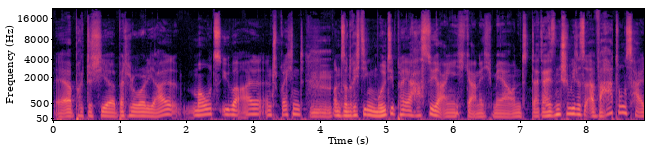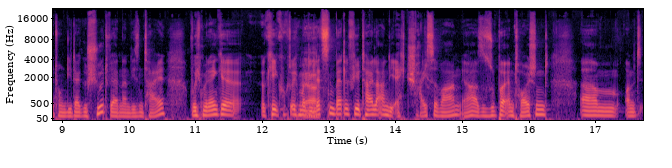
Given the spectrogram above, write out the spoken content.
äh, praktisch hier Battle Royale-Modes überall entsprechend. Und so einen richtigen Multiplayer hast du ja eigentlich gar nicht mehr. Und da, da sind schon wieder so Erwartungshaltungen, die da geschürt werden an diesen Teil, wo ich mir denke, okay, guckt euch mal Ja. die letzten Battlefield-Teile an, die echt scheiße waren, ja, also super enttäuschend. Ähm, und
